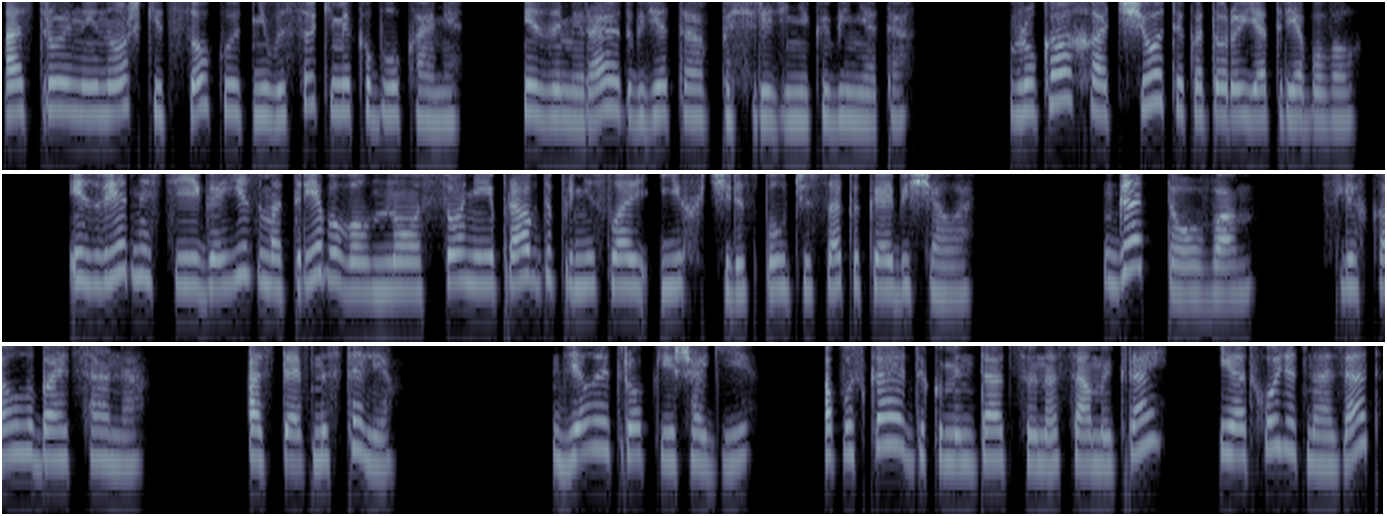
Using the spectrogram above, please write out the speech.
а стройные ножки цокают невысокими каблуками и замирают где-то посередине кабинета. В руках отчеты, которые я требовал. Из вредности и эгоизма требовал, но Соня и правда принесла их через полчаса, как и обещала. «Готово», — слегка улыбается она. Оставь на столе. Делает робкие шаги, опускает документацию на самый край и отходит назад,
